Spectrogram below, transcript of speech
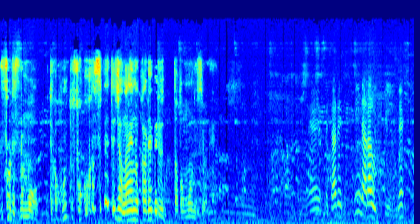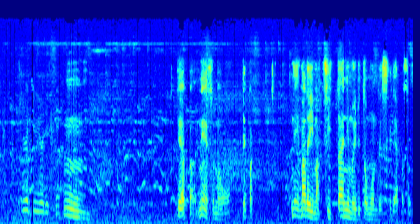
そうですね、もう、てか本当そこが全てじゃないのかレベルだと思うんですよね。やっぱり誰に習うっていうのね、それが重要ですね。うん。で、やっぱね、その、やっぱ、ね、まだ今ツイッターにもいると思うんですけど、やっぱその、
